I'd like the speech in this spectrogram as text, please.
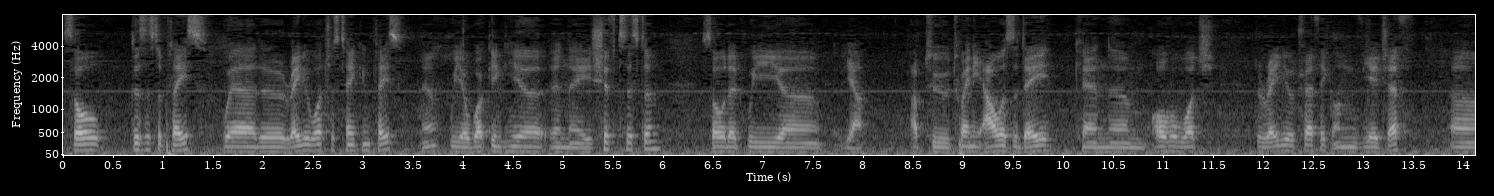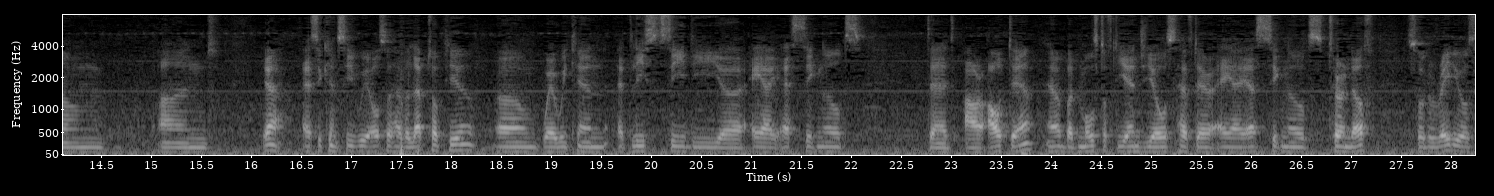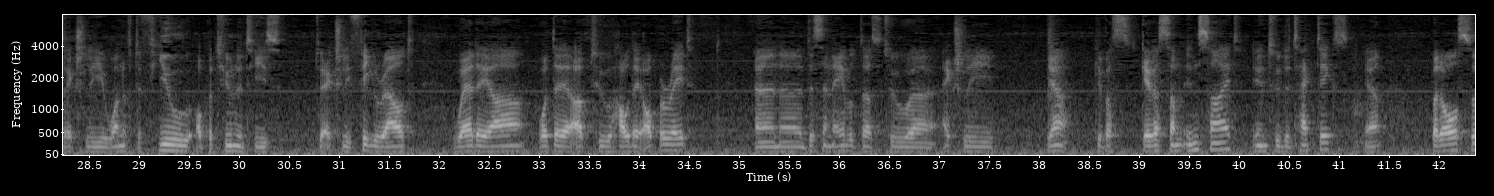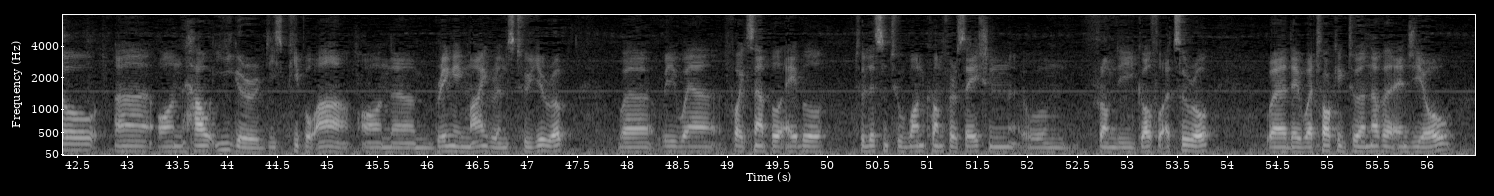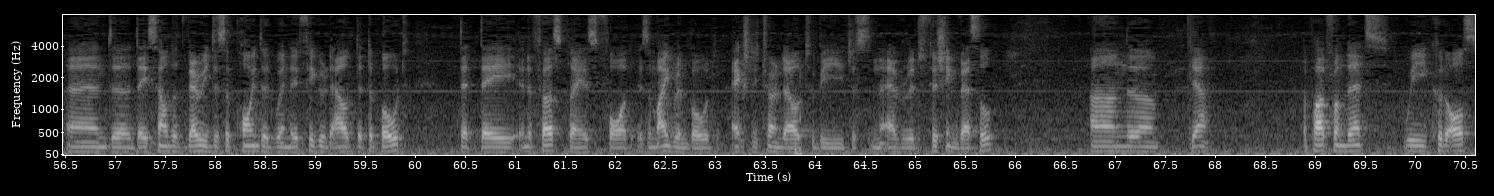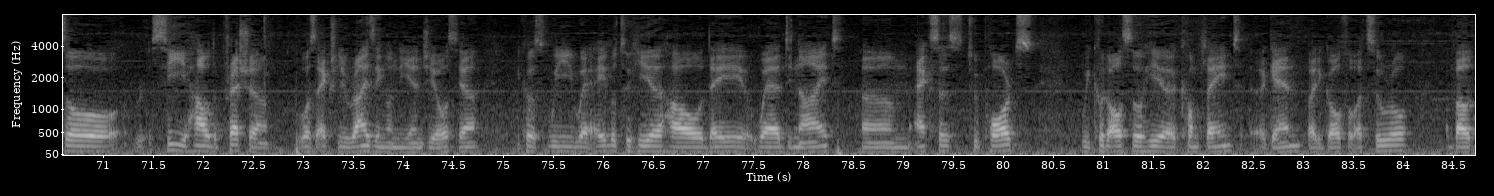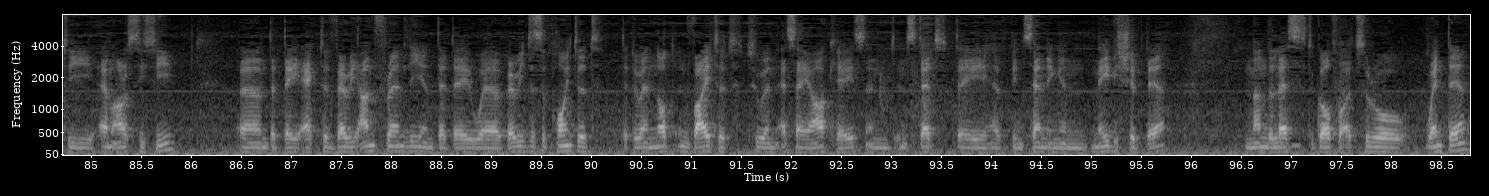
So this is the place where the radio watch is taking place. Yeah? We are working here in a shift system, so that we, uh, yeah, up to 20 hours a day can um, overwatch the radio traffic on VHF. Um, and yeah, as you can see, we also have a laptop here um, where we can at least see the uh, AIS signals that are out there. Yeah, but most of the NGOs have their AIS signals turned off. So the radio is actually one of the few opportunities to actually figure out where they are, what they are up to, how they operate, and uh, this enabled us to uh, actually, yeah, give us gave us some insight into the tactics, yeah, but also uh, on how eager these people are on um, bringing migrants to Europe, where we were, for example, able to listen to one conversation um, from the Golfo Azzurro, where they were talking to another NGO, and uh, they sounded very disappointed when they figured out that the boat that they, in the first place, thought is a migrant boat actually turned out to be just an average fishing vessel. And uh, yeah, apart from that, we could also see how the pressure was actually rising on the NGOs. Yeah, because we were able to hear how they were denied um, access to ports. We could also hear a complaint again by the Golfo Azzurro about the MRCC, um, that they acted very unfriendly and that they were very disappointed that they were not invited to an SAR case and instead they have been sending a Navy ship there. Nonetheless, the Golfo Azzurro went there.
